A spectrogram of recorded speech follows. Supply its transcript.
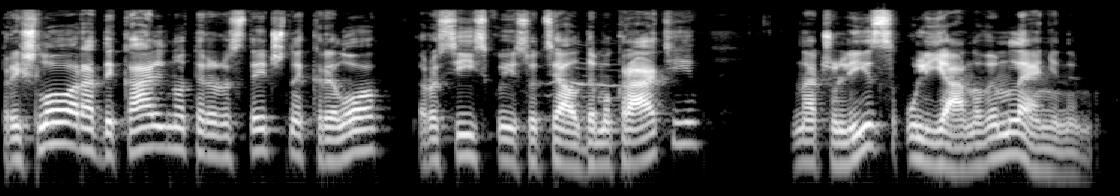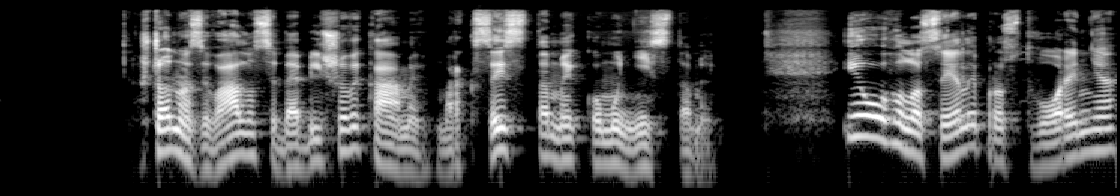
прийшло радикально терористичне крило російської соціал-демократії на чолі з Ульяновим Леніним, що називало себе більшовиками, марксистами, комуністами, і оголосили про створення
